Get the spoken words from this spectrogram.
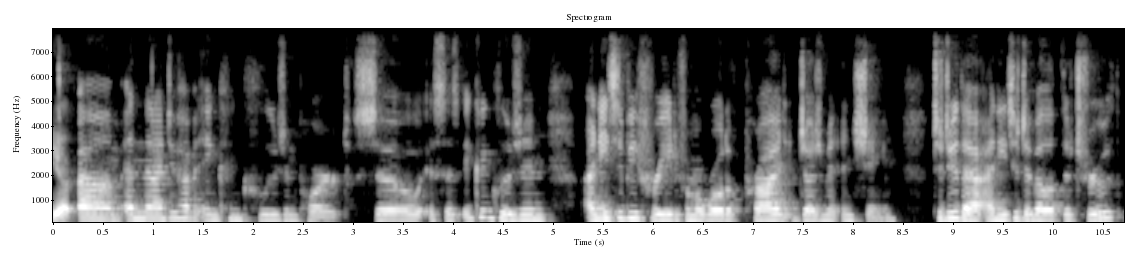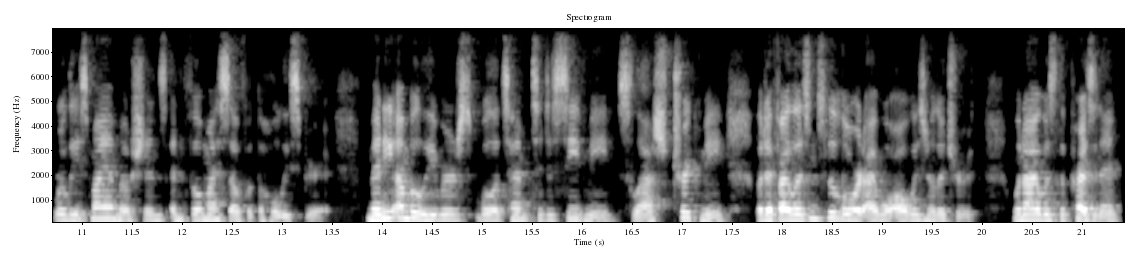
yeah. Um, and then I do have an in conclusion part. So it says, in conclusion, I need to be freed from a world of pride, judgment, and shame. To do that, I need to develop the truth, release my emotions, and fill myself with the Holy Spirit. Many unbelievers will attempt to deceive me slash trick me, but if I listen to the Lord, I will always know the truth. When I was the president,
